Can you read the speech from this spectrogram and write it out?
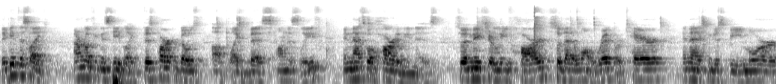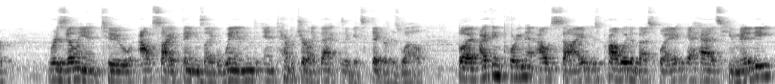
they get this like, I don't know if you can see, like this part goes up like this on this leaf, and that's what hardening is. So it makes your leaf hard so that it won't rip or tear, and that it can just be more resilient to outside things like wind and temperature like that because it gets thicker as well. But I think putting it outside is probably the best way. It has humidity,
